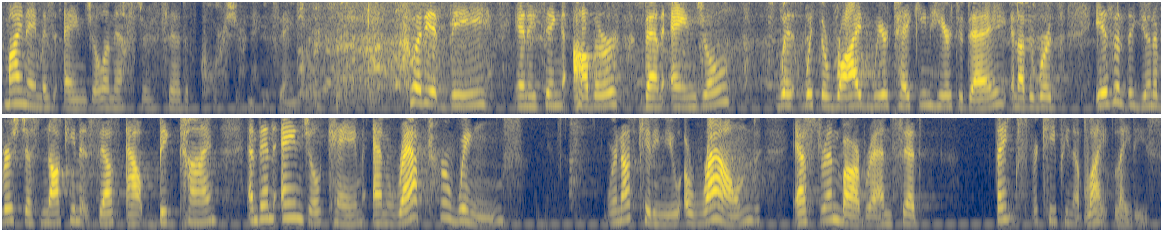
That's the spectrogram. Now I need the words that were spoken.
My name is Angel. And Esther said, of course your name is Angel. Could it be anything other than Angel? with, with the ride we're taking here today? In other words, isn't the universe just knocking itself out big time? And then Angel came and wrapped her wings, we're not kidding you, around Esther and Barbara and said, thanks for keeping it light, ladies.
